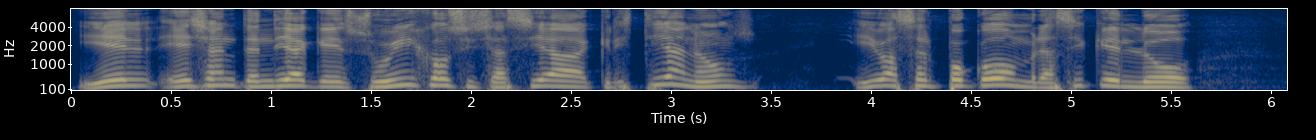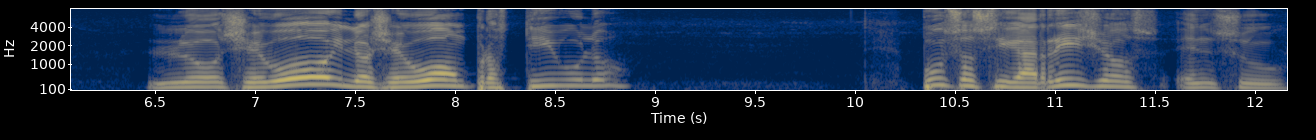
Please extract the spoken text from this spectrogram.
Y él, ella entendía que su hijo, si se hacía cristiano, iba a ser poco hombre, así que lo, lo llevó y lo llevó a un prostíbulo, puso cigarrillos en, su,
